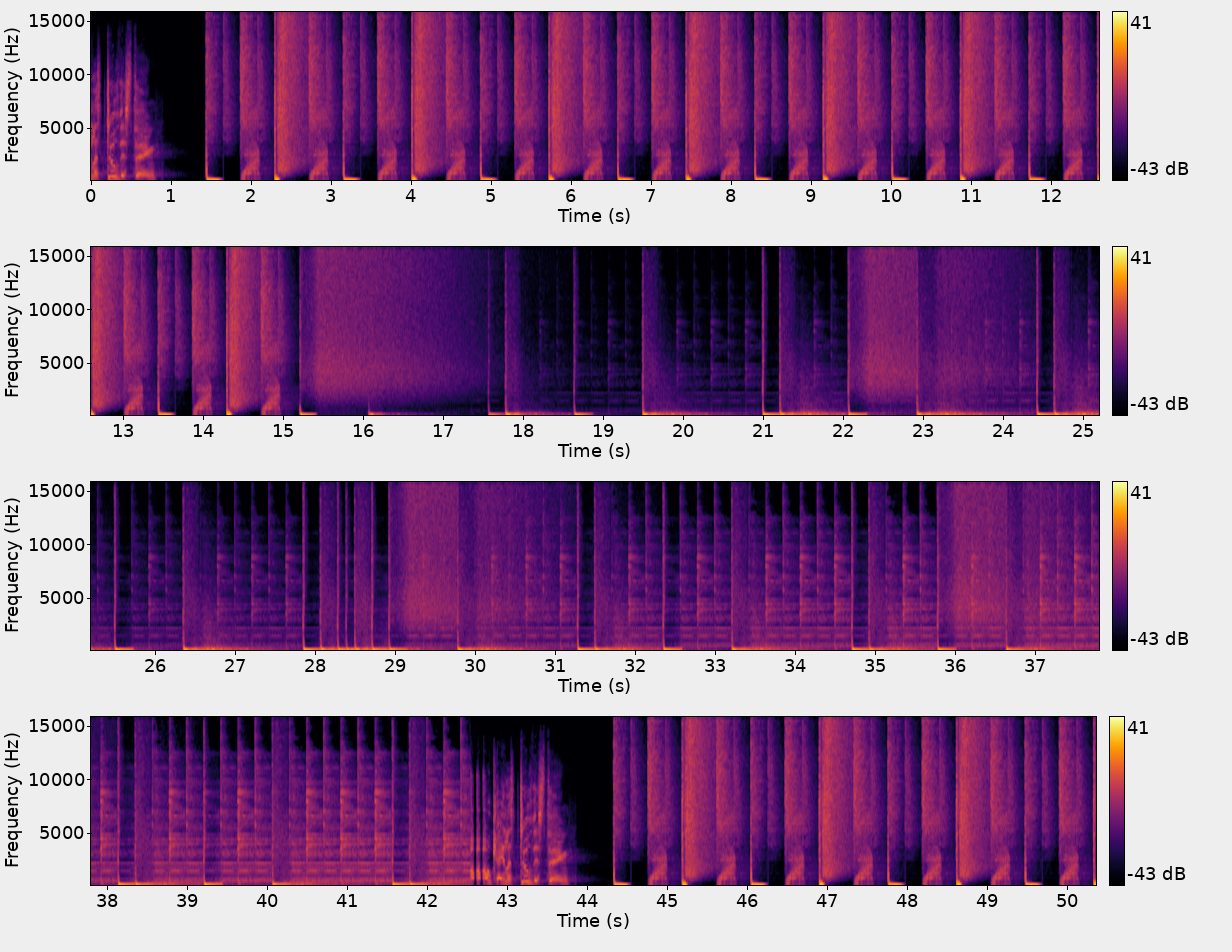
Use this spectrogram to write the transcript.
Okay, let's do this thing. What? What? What? What? What? What? What? What? What? What? What? What? What? What? do this thing. What? What? What? What? What? What? What?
